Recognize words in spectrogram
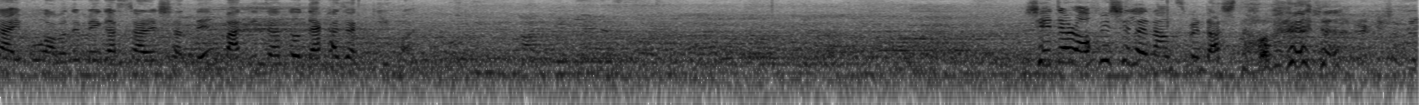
চাইব আমাদের মেগা স্টারের সাথে। বাকিটা তো দেখা যাক কী হয়। সেটার অফিসিয়াল অ্যানাউন্সমেন্ট আসতে হবে একই সাথে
